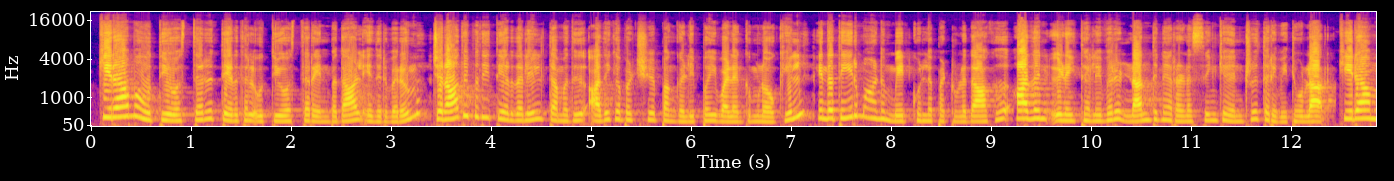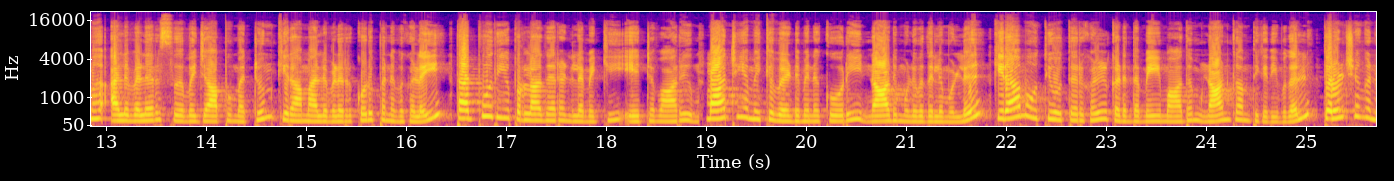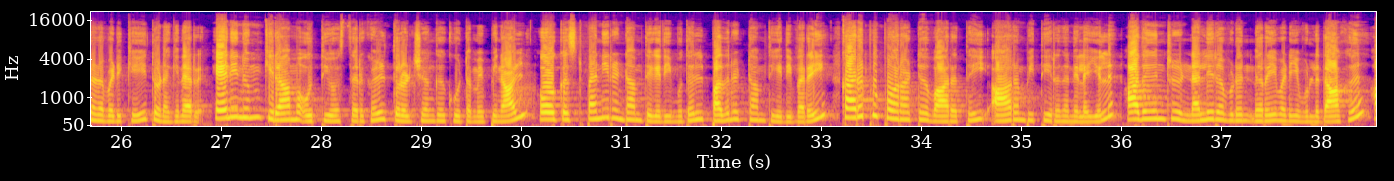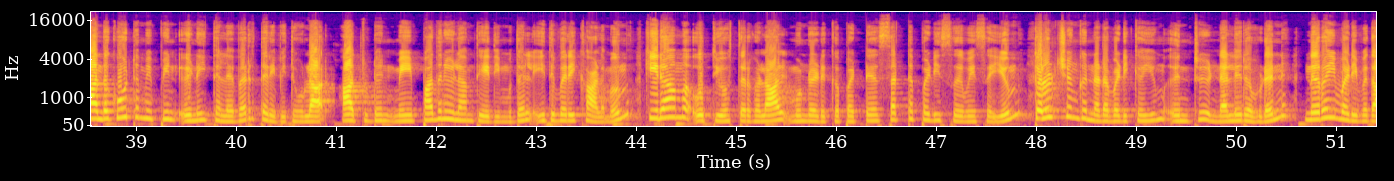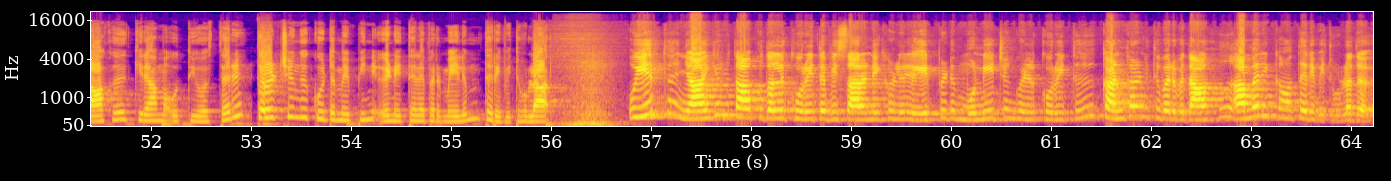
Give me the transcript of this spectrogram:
கிராம உத்தியோகஸ்தர் தேர்தல் உத்தியோகஸ்தர் என்பதால் எதிர்வரும் ஜனாதிபதி தேர்தலில் தமது அதிகபட்ச பங்களிப்பை வழங்கும் நோக்கில் இந்த தீர்மானம் மேற்கொள்ளப்பட்டுள்ளதாக அதன் இணைத்தலைவர் நந்தின ரணசிங்க என்று தெரிவித்துள்ளார். கிராம அலுவலர் சேவை ஜாப்பு மற்றும் கிராம அலுவலர் கொடுப்பனவுகளை தற்போதைய பொருளாதார நிலைமைக்கு ஏற்றவாறு மாற்றியமைக்க வேண்டும் என கோரி நாடு முழுவதிலும் உள்ள கிராம உத்தியோகத்தர்கள் கடந்த மே மாதம் நான்காம் தேதி முதல் தொழிற்சங்க நடவடிக்கையை தொடங்கினர். எனினும் கிராம உத்தியோகஸ்தர்கள் தொழிற்சங்க கூட்டமைப்பினால் ஆகஸ்ட் பன்னிரெண்டாம் தேதி முதல் பதினெட்டாம் தேதி வரை கருப்பு போராட்ட வாரத்தை ஆரம்பித்து இருந்த நிலையில் அது இன்று நள்ளிரவுடன் நிறைவடைய உள்ளதாக அந்த கூட்டமைப்பின் இணைத்தலைவர் தெரிவித்துள்ளார். அத்துடன் மே பதினேழாம் தேதி முதல் இதுவரை காலமும் கிராம உத்தியோகஸ்தர்களால் முன்னெடுக்கப்பட்ட சட்டப்படி சேவை செய்யும் தொழிற்சங்க நடவடிக்கையும் இன்று நள்ளிரவுடன் நிறைவடைவதாக கிராம உத்தியோகஸ்தர் தொழிற்சங்க கூட்டமைப்பின் இணைத்தலைவர் மேலும் தெரிவித்துள்ளார். உயிர்த்த ஞாயிறு தாக்குதல் குறித்த விசாரணைகளில் ஏற்படும் முன்னேற்றங்கள் குறித்து கண்காணித்து வருவதாக அமெரிக்கா தெரிவித்துள்ளது.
